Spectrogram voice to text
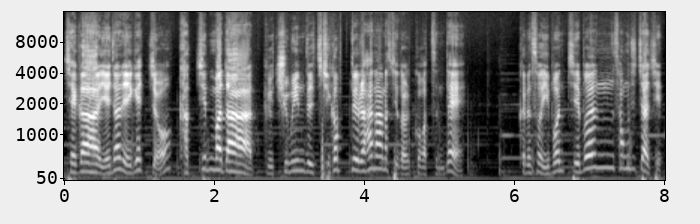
제가 예전에 얘기했죠. 각 집마다 그 주민들 직업들을 하나하나씩 넣을 것 같은데 그래서 이번 집은 성직자 집.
